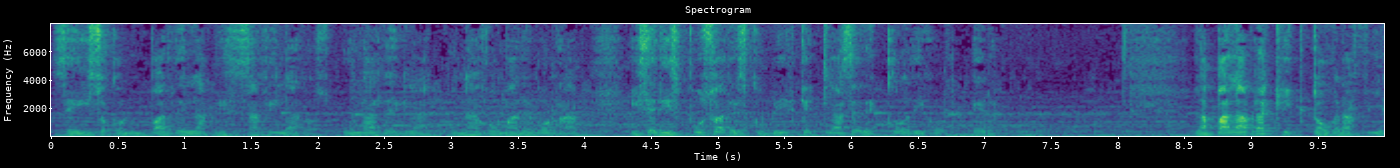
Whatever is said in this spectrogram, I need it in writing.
se hizo con un par de lápices afilados, una regla, una goma de borrar y se dispuso a descubrir qué clase de código era. La palabra criptografía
